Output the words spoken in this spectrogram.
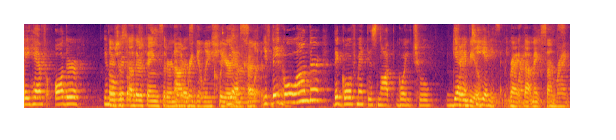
They have other, you know, There's just other things that are not Other as regulations. clear Yes, and cut. if they go under, the government is not going to Save guarantee anything. Right, Right. that makes sense. Right.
